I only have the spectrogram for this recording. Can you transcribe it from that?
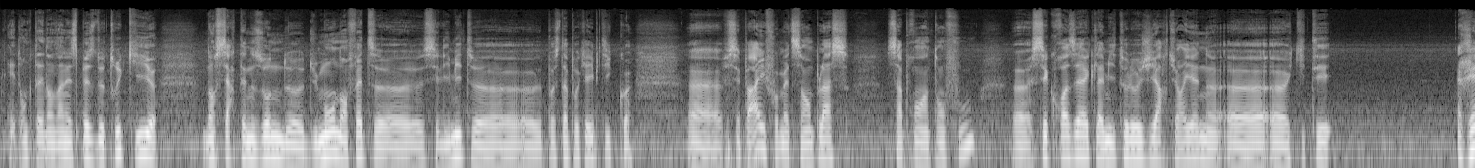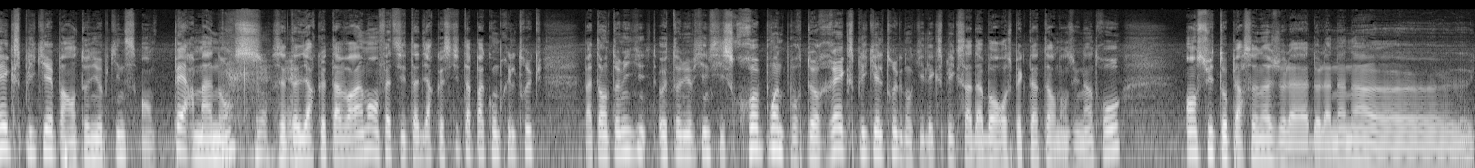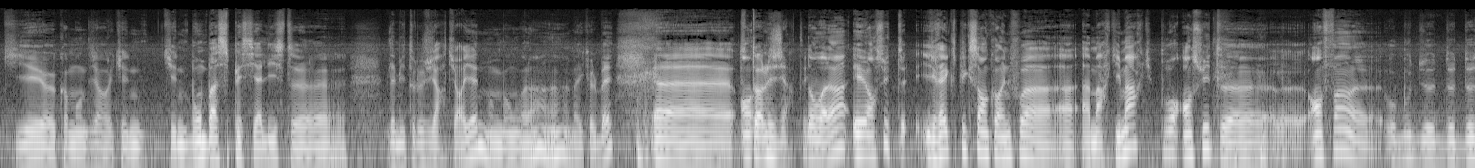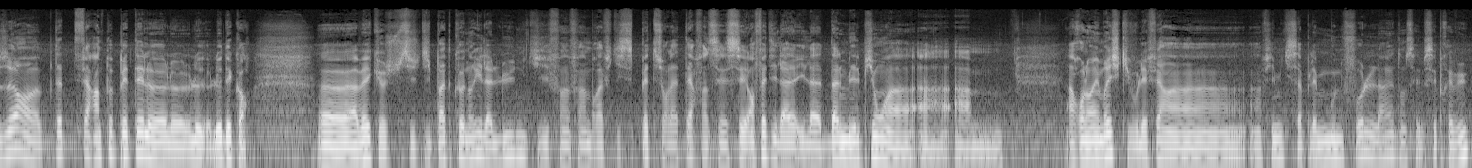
Et donc, tu es dans un espèce de truc qui, dans certaines zones du monde, en fait, c'est limite post-apocalyptique. c'est pareil, il faut mettre ça en place. Ça prend un temps fou. C'est croisé avec la mythologie arthurienne qui t'est réexpliqué par Anthony Hopkins en permanence. C'est-à-dire que tu as vraiment, en fait, c'est-à-dire que si tu pas compris le truc, bah, tu Anthony, Anthony Hopkins qui se repointe pour te réexpliquer le truc. Donc il explique ça d'abord au spectateur dans une intro. Ensuite au personnage de la, de la nana euh, qui est euh, comment dire qui est une, qui est une bombasse spécialiste euh, de la mythologie arthurienne donc bon voilà hein, Michael Bay en- Tout en légèreté. donc voilà, et ensuite il réexplique ça encore une fois à, à, à Marky Mark pour ensuite, enfin, au bout de, de deux heures, peut-être faire un peu péter le, le- le- le décor. Euh, avec, si je dis pas de conneries, la lune qui, enfin, bref, qui se pète sur la terre. Enfin, c'est, c'est- en fait, il a, il a dalmé le pion à, à, à, à Roland Emmerich qui voulait faire un, un film qui s'appelait Moonfall, là, dans ses- c'est prévu.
